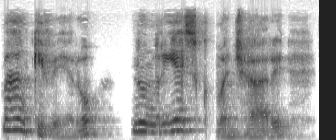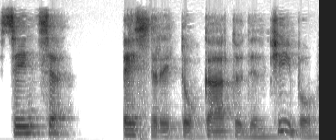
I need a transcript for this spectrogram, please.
Ma anche vero, non riesco a mangiare senza essere toccato del cibo.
